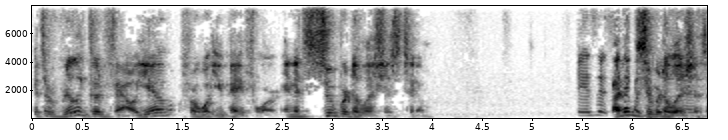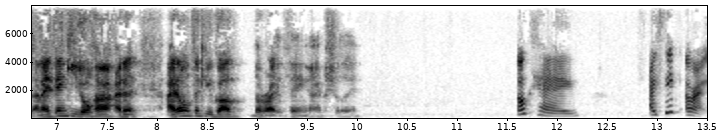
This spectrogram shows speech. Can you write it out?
it's a really good value for what you pay for, and it's super delicious too. Is it? I think it's super delicious, and I think you don't have. I don't. I don't think you got the right thing actually. Okay. I think all right.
